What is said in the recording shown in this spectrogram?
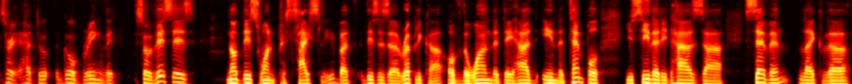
Sorry, I had to go bring the. So this is not this one precisely, but this is a replica of the one that they had in the temple. You see that it has uh, seven, like the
